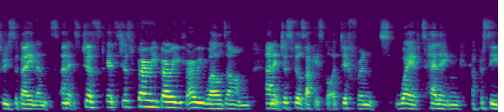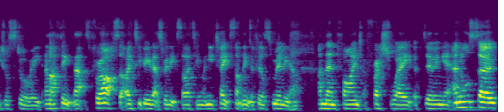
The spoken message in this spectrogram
through surveillance. And it's just it's just very very very well done. And it just feels like it's got a different way of telling a procedural story. And i think that's for us at itv that's really exciting when you take something that feels familiar and then find a fresh way of doing it. And also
